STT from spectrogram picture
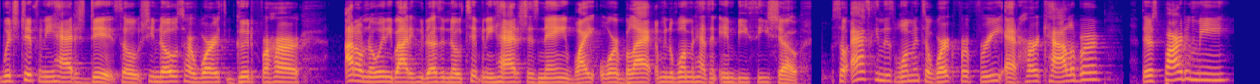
which Tiffany Haddish did. So she knows her worth. Good for her. I don't know anybody who doesn't know Tiffany Haddish's name, white or black. I mean, the woman has an NBC show. So asking this woman to work for free at her caliber, there's part of me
